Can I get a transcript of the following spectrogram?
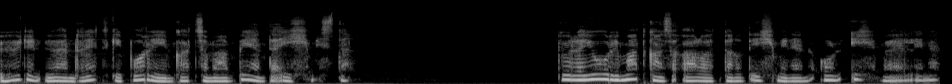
Yhden yön retki Poriin katsomaan pientä ihmistä. Kyllä juuri matkansa aloittanut ihminen on ihmeellinen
